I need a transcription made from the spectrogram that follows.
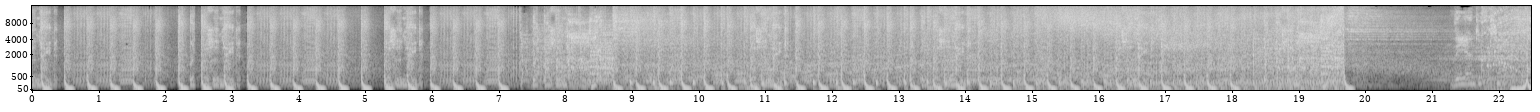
resonate resonate resonate The end of time.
